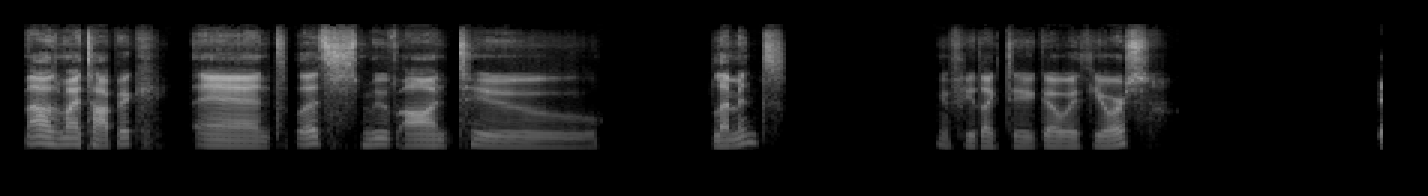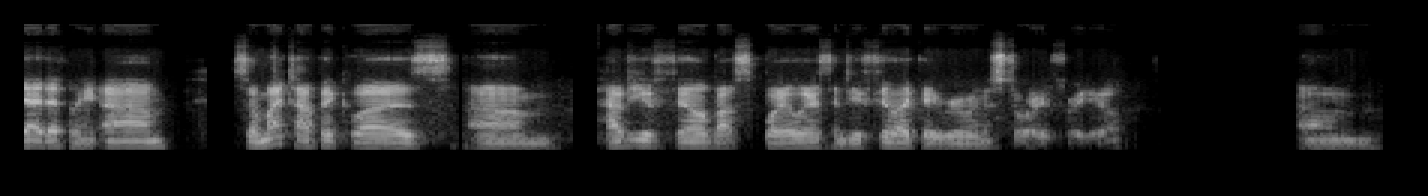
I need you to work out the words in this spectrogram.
that was my topic, and let's move on to lemons. If you'd like to go with yours. Yeah, definitely. Um, so my topic was um, how do you feel about spoilers, and do you feel like they ruin a story for you? Um,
